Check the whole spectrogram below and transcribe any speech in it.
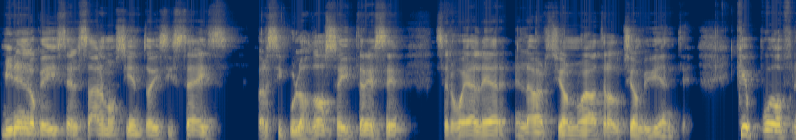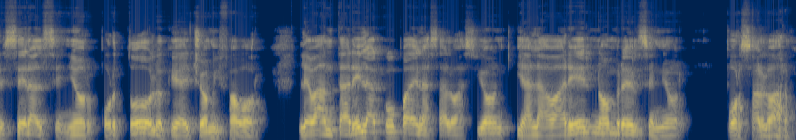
Miren lo que dice el Salmo 116, versículos 12 y 13. Se los voy a leer en la versión nueva traducción viviente. ¿Qué puedo ofrecer al Señor por todo lo que ha hecho a mi favor? Levantaré la copa de la salvación y alabaré el nombre del Señor por salvarme.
